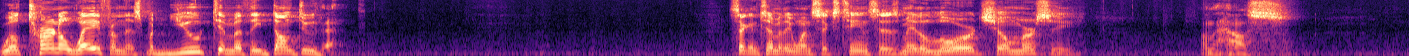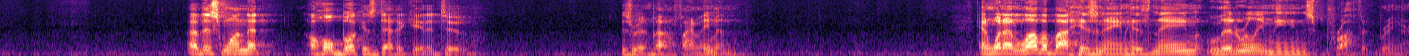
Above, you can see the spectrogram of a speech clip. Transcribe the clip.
will turn away from this. But you, Timothy, don't do that. 2 Timothy 1:16 says, "May the Lord show mercy on the house." Uh, this one that a whole book is dedicated to is written about in Philemon. And what I love about his name, his name literally means profit bringer.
